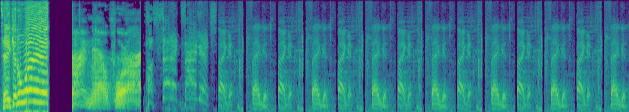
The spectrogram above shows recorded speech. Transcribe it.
take it away! Time now for a Pathetic faggots! faggot, faggot, faggot, faggot, faggot, faggot, faggot, faggot, faggot, faggot, faggot, faggot, faggot, faggot.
